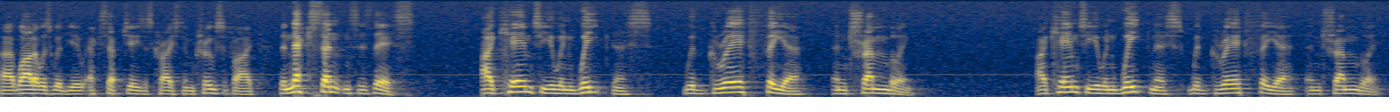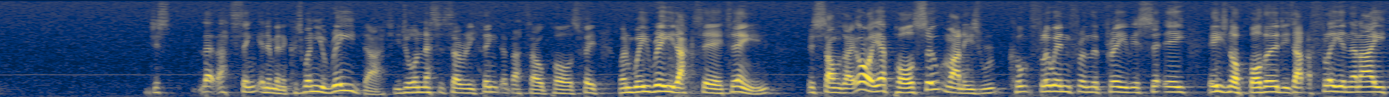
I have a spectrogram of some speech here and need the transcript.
uh, while I was with you except Jesus Christ and crucified. The next sentence is this I came to you in weakness with great fear and trembling. I came to you in weakness with great fear and trembling. Just let that sink in a minute, because when you read that, you don't necessarily think that that's how Paul's feeling. When we read Acts 18, it sounds like, oh yeah, Paul's Superman. He's flew in from the previous city. He's not bothered. He's had to flee in the night.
